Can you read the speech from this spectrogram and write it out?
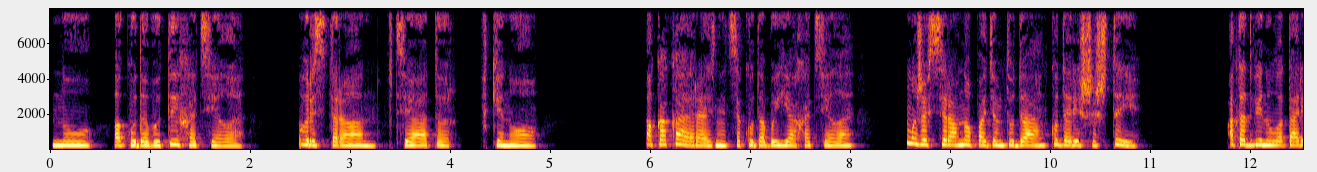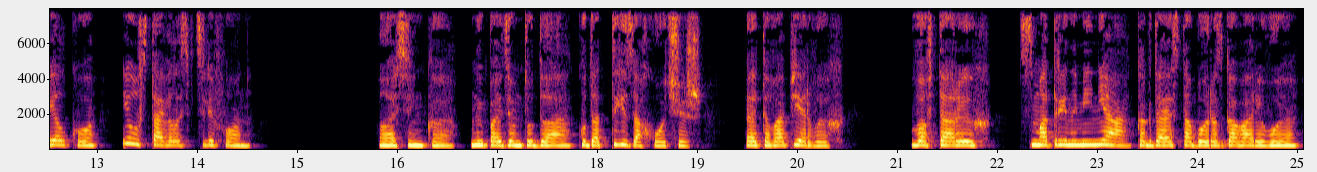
«Ну, а куда бы ты хотела? В ресторан, в театр?» В кино. А какая разница, куда бы я хотела? Мы же все равно пойдем туда, куда решишь ты. Отодвинула тарелку и уставилась в телефон. «Асенька, мы пойдем туда, куда ты захочешь. Это во-первых. Во-вторых, смотри на меня, когда я с тобой разговариваю».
